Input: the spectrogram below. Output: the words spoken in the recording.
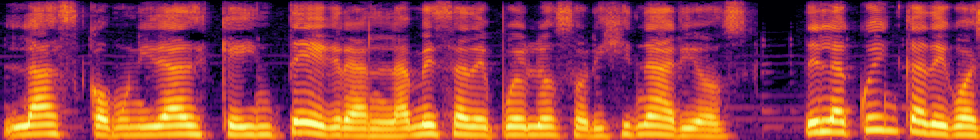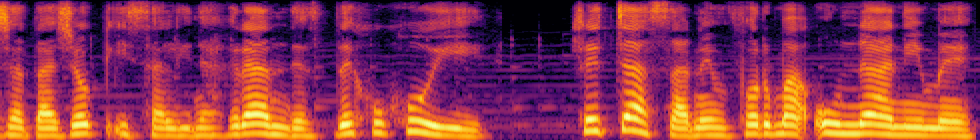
Las comunidades que integran la Mesa de Pueblos Originarios de la cuenca de Guayatayoc y Salinas Grandes de Jujuy rechazan en forma unánime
